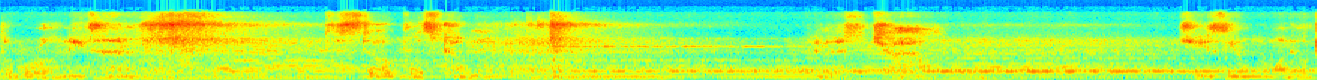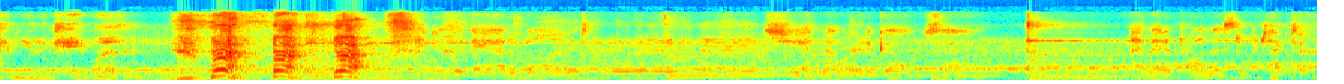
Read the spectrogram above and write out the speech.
The world needs him to stop what's coming. And this child, she's the only one he'll communicate with. I knew that they had a bond. She had nowhere to go, so I made a promise to protect her.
